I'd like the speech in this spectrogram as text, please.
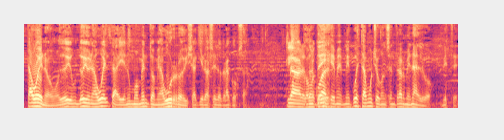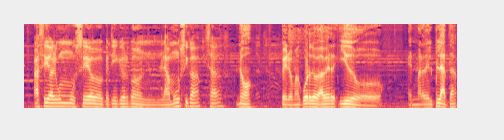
está bueno, doy, doy una vuelta y en un momento me aburro y ya quiero hacer otra cosa. Claro, Como te cual. dije, me, me cuesta mucho concentrarme en algo, ¿viste? ¿Has ido a algún museo que tiene que ver con la música, quizás? No, pero me acuerdo haber ido en Mar del Plata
